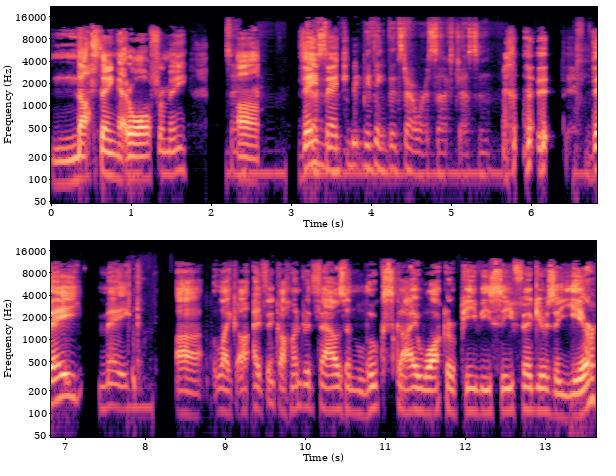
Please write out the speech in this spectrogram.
nothing at all for me. Um, they Justin, make we, think that Star Wars sucks, Justin. they make uh like uh, I think a hundred thousand Luke Skywalker PVC figures a year,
